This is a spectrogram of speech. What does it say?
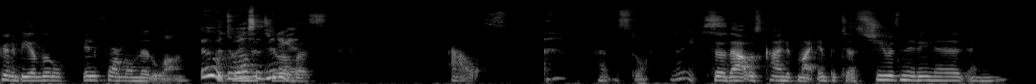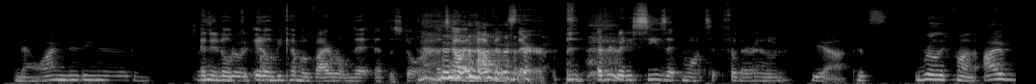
going to be a little informal knit along Ooh, who else the is two knitting of it? us. Alice oh. at the store. Nice. So that was kind of my impetus. She was knitting it, and now I'm knitting it, and and it'll really it'll become a viral knit at the store. That's how it happens there. Everybody sees it and wants it for their own. yeah, it's really fun. I've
